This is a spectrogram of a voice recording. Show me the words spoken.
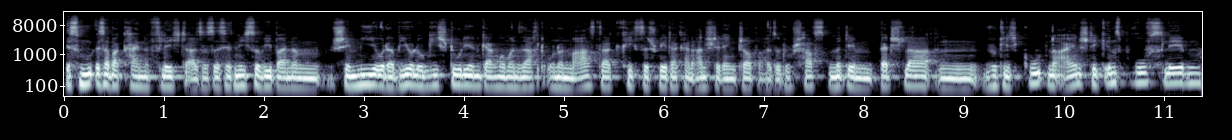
Es ist aber keine Pflicht. Also es ist jetzt nicht so wie bei einem Chemie- oder Biologiestudiengang, wo man sagt, ohne einen Master kriegst du später keinen anständigen Job. Also du schaffst mit dem Bachelor einen wirklich guten Einstieg ins Berufsleben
